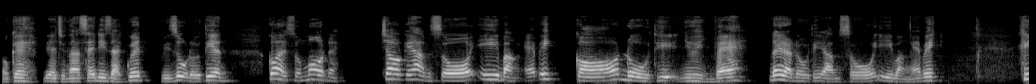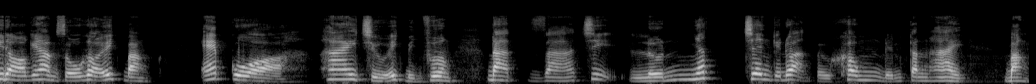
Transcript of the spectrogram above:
Ok, bây giờ chúng ta sẽ đi giải quyết ví dụ đầu tiên. Câu hỏi số 1 này, cho cái hàm số y bằng fx có đồ thị như hình vẽ. Đây là đồ thị hàm số y bằng fx. Khi đó cái hàm số gx bằng f của 2 trừ x bình phương đạt giá trị lớn nhất trên cái đoạn từ 0 đến căn 2 bằng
